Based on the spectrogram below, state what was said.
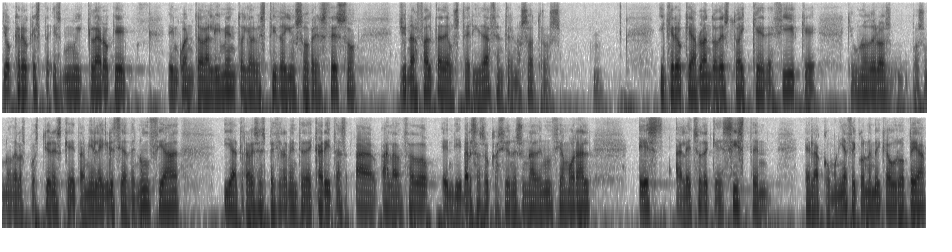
Yo creo que es muy claro que en cuanto al alimento y al vestido hay un sobreexceso y una falta de austeridad entre nosotros. Y creo que hablando de esto hay que decir que, uno de los, pues una de las cuestiones que también la Iglesia denuncia y a través especialmente de Cáritas ha, ha lanzado en diversas ocasiones una denuncia moral es al hecho de que existen en la Comunidad Económica Europea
